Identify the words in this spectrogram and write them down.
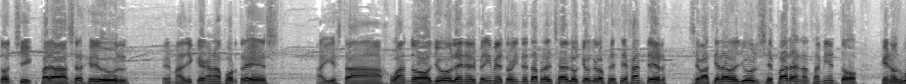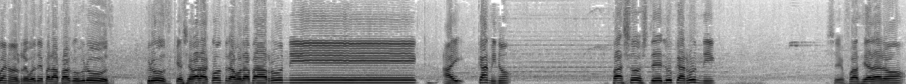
Doncic para Sergio Yul. El Madrid que gana por 3. Ahí está jugando Yul en el perímetro. Intenta aprovechar el bloqueo que le ofrece Hunter. Se va hacia el lado Yul. Se para el lanzamiento. Que no es bueno. El rebote para Paco Cruz. Cruz que se va a la contra. Bola para Rudnick. Hay camino. Pasos de Luca Rudnick. Se fue hacia el aro.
